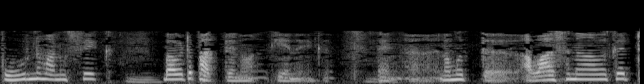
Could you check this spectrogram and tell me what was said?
පූර්ණ මිනිසෙක් බවට පත් වෙනවා කියන එක. දැන් නමුත් අවාසනාවකට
